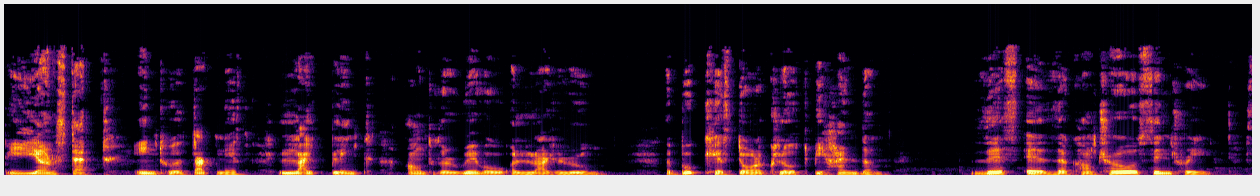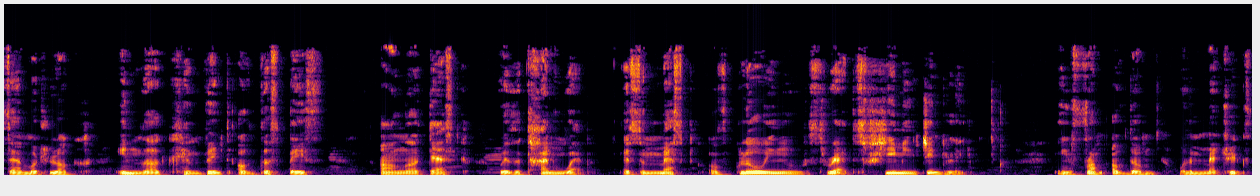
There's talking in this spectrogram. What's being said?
Beyond stepped into the darkness. Light blinked onto the revealed a large room. The bookcase door closed behind them. This is the control centre, said Mortlock in the convent of the space. On a desk with a time web, is a mask of glowing threads shimming gently. In front of them was a matrix,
